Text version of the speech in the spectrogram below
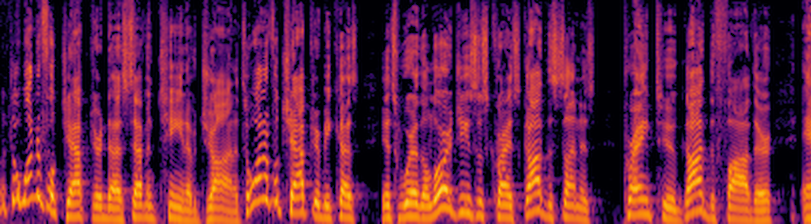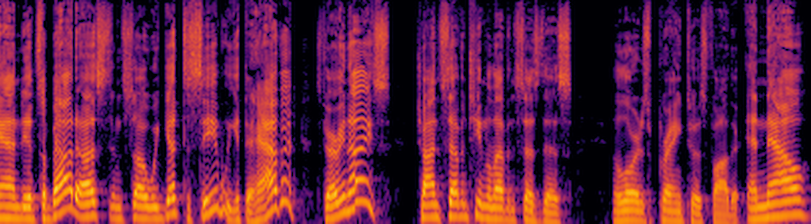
It's a wonderful chapter, uh, 17 of John. It's a wonderful chapter because it's where the Lord Jesus Christ, God the Son, is praying to God the Father, and it's about us, and so we get to see it, we get to have it. It's very nice. John 17, 11 says this The Lord is praying to his Father, and now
